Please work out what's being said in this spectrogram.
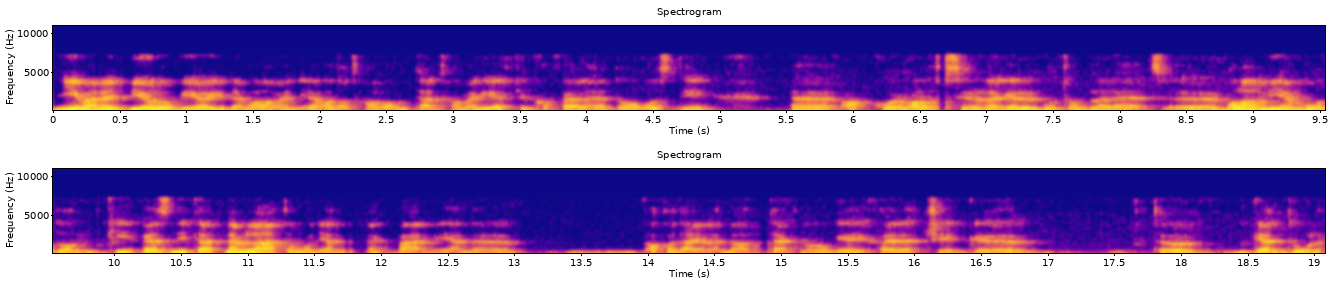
nyilván egy biológiai, de valamennyire adathalom, tehát ha megértjük, ha fel lehet dolgozni, akkor valószínűleg előbb-utóbb le lehet valamilyen módon képezni, tehát nem látom, hogy ennek bármilyen akadálya lenne a technológiai fejlettségtől gentúl.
